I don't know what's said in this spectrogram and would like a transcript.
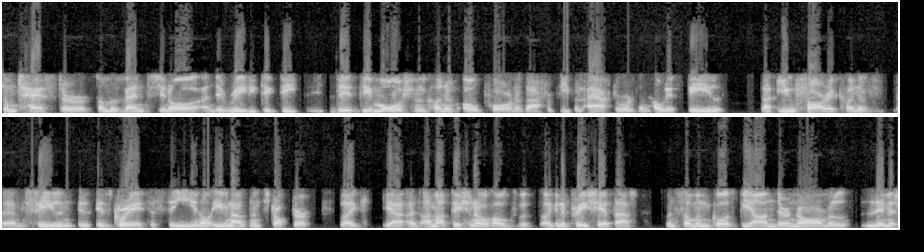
some test or some event, you know, and they really dig deep. The the emotional kind of outpouring of that for people afterwards and how they feel that euphoric kind of um, feeling is, is great to see. You know, even as an instructor, like yeah, I, I'm not dishing out hugs, but I can appreciate that when someone goes beyond their normal limit,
